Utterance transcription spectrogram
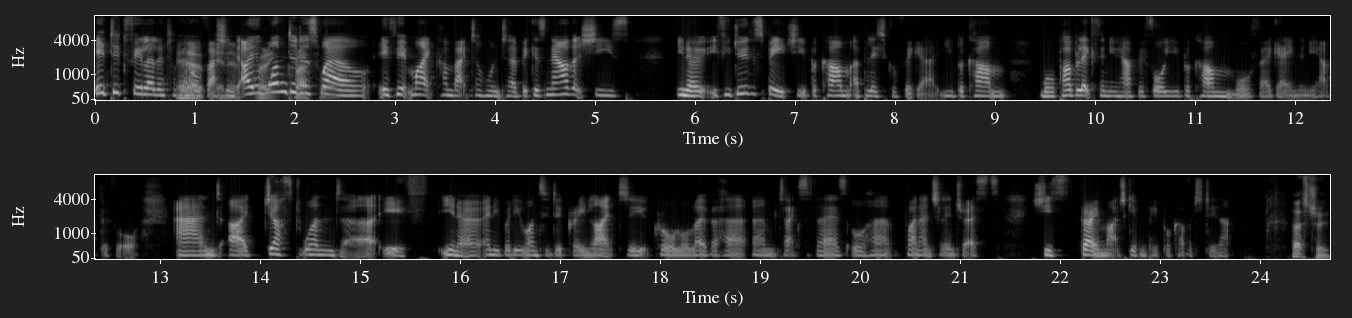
It did feel a little bit old fashioned. I wondered as well way. if it might come back to haunt her because now that she's, you know, if you do the speech, you become a political figure. You become more public than you have before, you become more fair game than you have before. And I just wonder if, you know, anybody wanted a green light to crawl all over her um, tax affairs or her financial interests, she's very much given people cover to do that. That's true.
